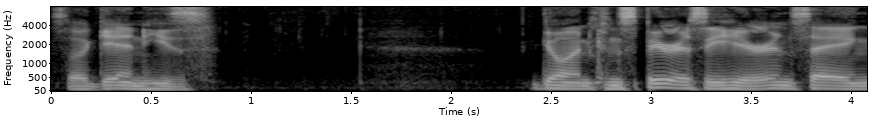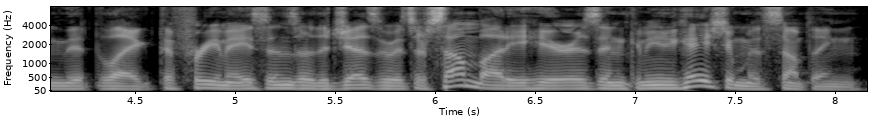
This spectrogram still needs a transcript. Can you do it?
So again, he's going conspiracy here and saying that like the Freemasons or the Jesuits or somebody here is in communication with something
